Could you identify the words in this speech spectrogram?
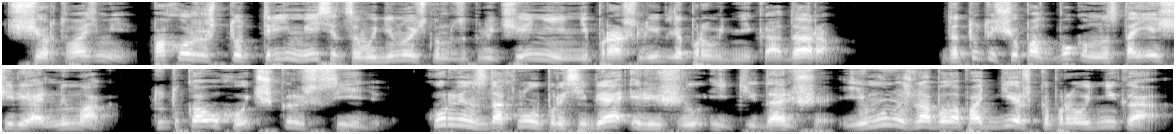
Черт возьми, похоже, что три месяца в одиночном заключении не прошли для проводника даром. Да тут еще под боком настоящий реальный маг. Тут у кого хочешь крыша съедет. Корвин вздохнул про себя и решил идти дальше. Ему нужна была поддержка проводника.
